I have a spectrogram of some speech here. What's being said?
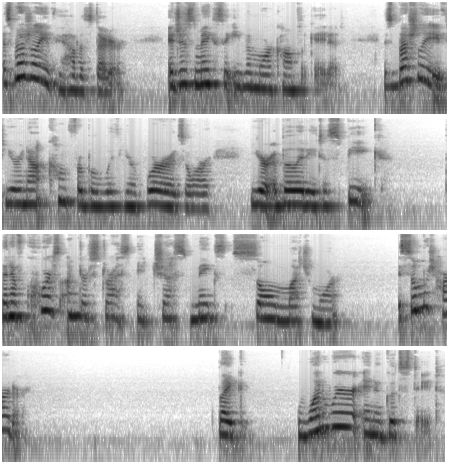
especially if you have a stutter. It just makes it even more complicated, especially if you're not comfortable with your words or your ability to speak then of course under stress it just makes so much more it's so much harder. Like when we're in a good state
